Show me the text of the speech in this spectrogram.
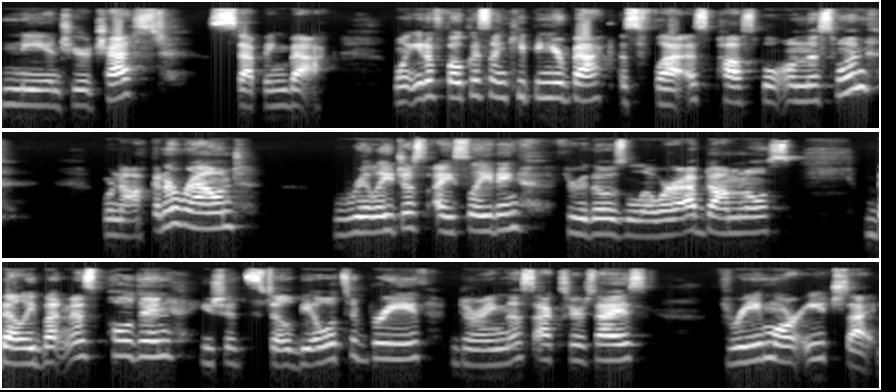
Knee into your chest, stepping back. Want you to focus on keeping your back as flat as possible on this one. We're not gonna round, really just isolating through those lower abdominals. Belly button is pulled in. You should still be able to breathe during this exercise. Three more each side.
